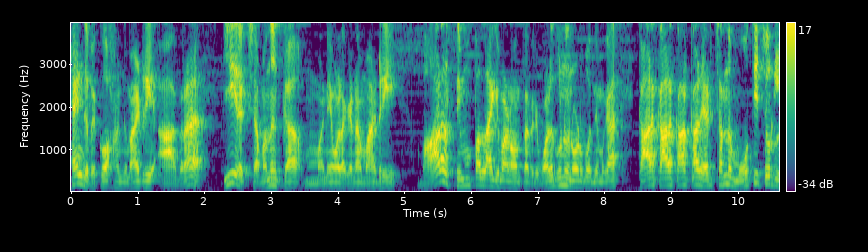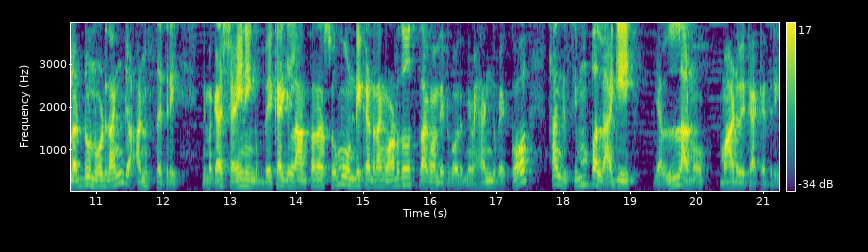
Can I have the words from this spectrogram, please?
ಹೆಂಗೆ ಬೇಕೋ ಹಂಗೆ ಮಾಡಿರಿ. ಆದ್ರೆ ಈ ರಕ್ಷಾಬಂಧನಕ್ಕೆ ಮನೆ ಒಳಗಣ ಮಾಡಿರಿ. ಭಾಳ ಸಿಂಪಲ್ಲಾಗಿ ಮಾಡೋವಂಥದ್ದು ರೀ ಒಳಗೂ ನೋಡ್ಬೋದು ನಿಮ್ಗೆ. ಕಾಳು ಕಾಳು ಕಾಳು ಕಾಳು ಎರಡು ಚಂದ ಮೋತಿಚೂರು ಲಡ್ಡು ನೋಡಿದಂಗೆ ಅನಿಸ್ತೈತೆ ರೀ ನಿಮಗೆ ಶೈನ್ ಹಿಂಗೆ ಬೇಕಾಗಿಲ್ಲ ಅಂತಂದ್ರೆ ಸುಮ್ಮ ಉಂಡಿ ಕಟ್ಟಿದಂಗೆ ಮಾಡೋದು ತಗೊಂಡು ಇಟ್ಕೋದ್ರಿ ನೀವು ಹೆಂಗೆ ಬೇಕೋ ಹಂಗೆ ಸಿಂಪಲ್ಲಾಗಿ ಎಲ್ಲನೂ ರೀ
